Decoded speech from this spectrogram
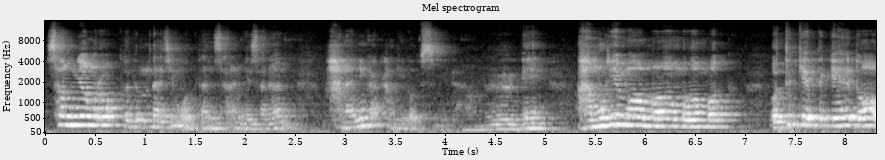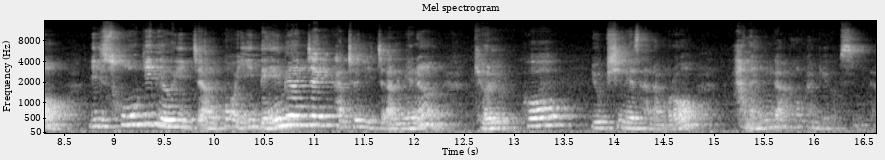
성령으로 거듭나지 못한 삶에서는 하나님과 관계가 없습니다. 예, 아무리 뭐 뭐 뭐 뭐 어떻게 어떻게 해도 이 속이 되어 있지 않고 이 내면적이 갖춰져 있지 않으면은 결코 육신의 사람으로 하나님과 아무 관계가 없습니다.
